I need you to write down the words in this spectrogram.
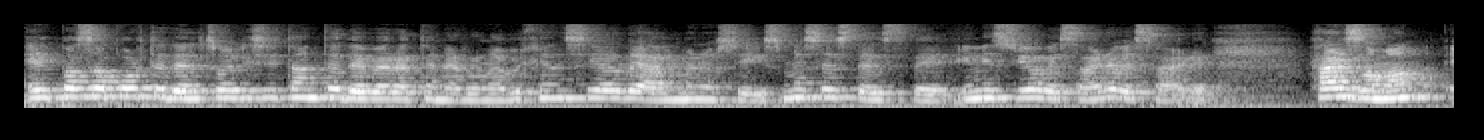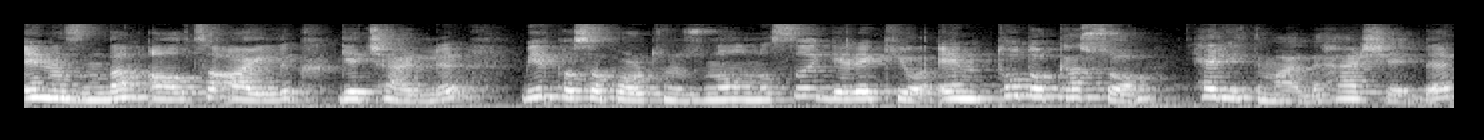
El pasaporte del solicitante deberá tener una vigencia de al menos seis meses desde el inicio vesaire vesaire. Her zaman en azından 6 aylık geçerli bir pasaportunuzun olması gerekiyor. En todo caso, her ihtimalde, her şeyde.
